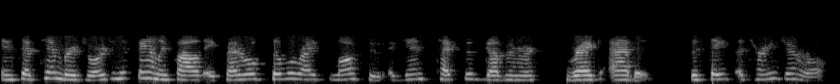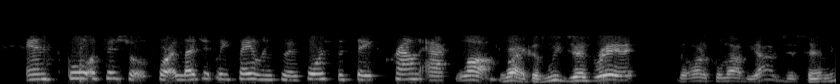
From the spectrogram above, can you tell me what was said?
In September, George and his family filed a federal civil rights lawsuit against Texas Governor Greg Abbott, the state's attorney general, and school officials for allegedly failing to enforce the state's Crown Act law. Right, because we just read the article Labia just sent me,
